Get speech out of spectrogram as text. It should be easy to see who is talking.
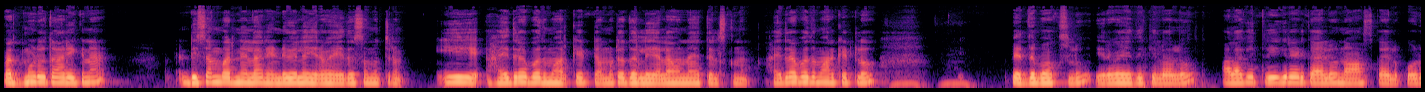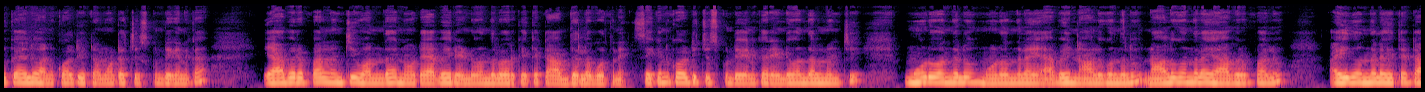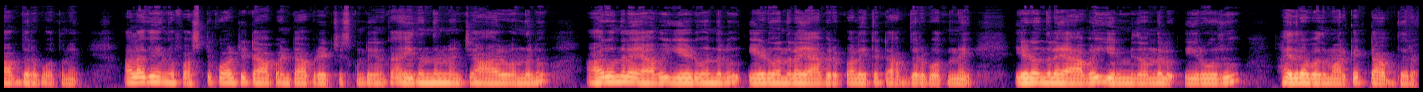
Speaker 1: పదమూడో తారీఖున డిసెంబర్ నెల రెండు వేల ఇరవై ఐదో సంవత్సరం. ఈ హైదరాబాద్ మార్కెట్ టమాటో ధరలు ఎలా ఉన్నాయో తెలుసుకుందాం. హైదరాబాద్ మార్కెట్లో పెద్ద బాక్సులు ఇరవై ఐదు కిలోలు అలాగే త్రీ గ్రేడ్ కాయలు నాసుకాయలు పొడికాయలు అన్ క్వాలిటీ టమాటో చూసుకుంటే కనుక యాభై రూపాయల నుంచి వంద నూట యాభై రెండు వందల వరకు అయితే టాప్ ధరలో పోతున్నాయి. సెకండ్ క్వాలిటీ చూసుకుంటే కనుక రెండు వందల నుంచి మూడు వందలు మూడు వందల యాభై నాలుగు వందలు నాలుగు వందల యాభై రూపాయలు ఐదు వందలు అయితే టాప్ ధర పోతున్నాయి. అలాగే ఇంకా first quality top and top rate చూసుకుంటే కనుక ఐదు వందల నుంచి ఆరు వందలు ఆరు వందల యాభై ఏడు వందలు ఏడు వందల యాభై రూపాయలు అయితే టాప్ ధర పోతున్నాయి. ఏడు వందల యాభై ఎనిమిది వందలు ఈరోజు హైదరాబాద్ మార్కెట్ టాప్ ధర.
